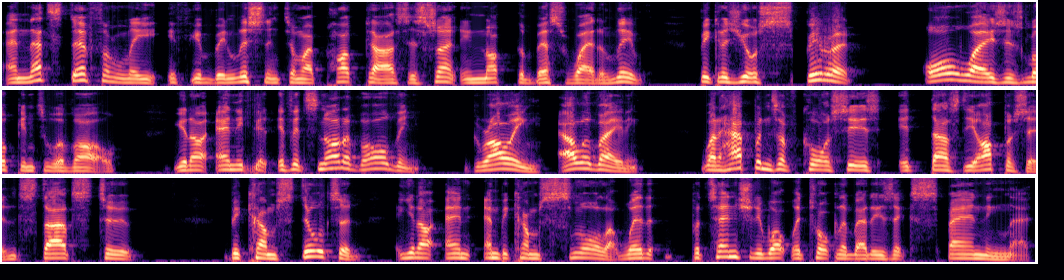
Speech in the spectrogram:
And that's definitely, if you've been listening to my podcast, is certainly not the best way to live because your spirit always is looking to evolve, you know. And if it, if it's not evolving, growing, elevating, what happens, of course, is it does the opposite. It starts to become stilted, you know, and and becomes smaller. Where potentially what we're talking about is expanding that.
